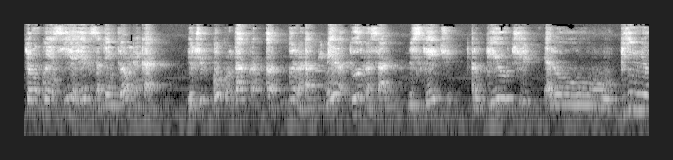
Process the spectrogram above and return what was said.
que eu não conhecia eles até então, né, cara? Eu tive pouco contato com aquela turma, a primeira turma, sabe? No skate, era o Pilt, era o Pinho,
